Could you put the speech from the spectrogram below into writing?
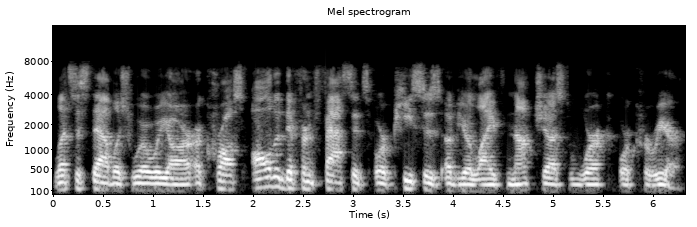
let's establish where we are across all the different facets or pieces of your life, not just work or career.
